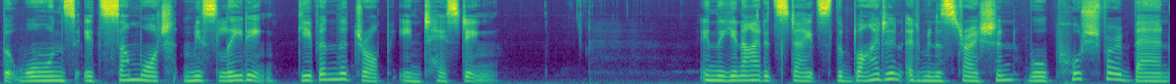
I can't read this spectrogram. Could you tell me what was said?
but warns it's somewhat misleading given the drop in testing. In the United States, the Biden administration will push for a ban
